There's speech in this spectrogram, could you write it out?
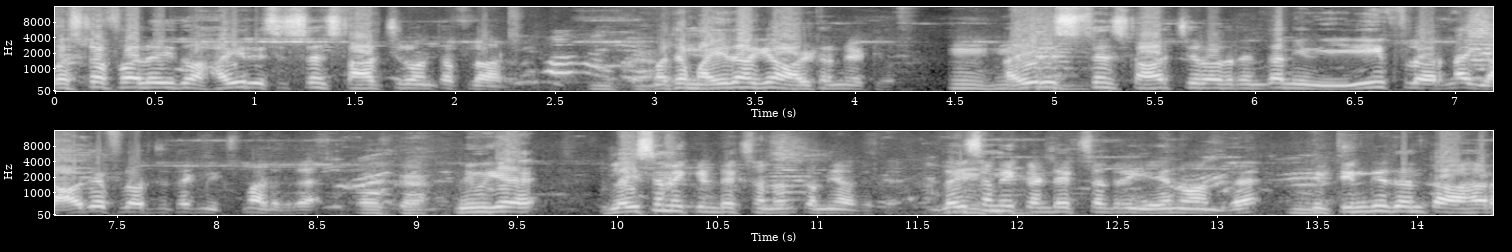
ಫಸ್ಟ್ ಆಫ್ ಆಲ್ ಇದು ಹೈ ರೆಸಿಸ್ಟೆನ್ಸ್ ಸ್ಟಾರ್ಚ್ ಇರುವಂತ ಫ್ಲವರ್ ಮತ್ತೆ ಮೈದಾಗೆ ಆಲ್ಟರ್ನೇಟಿವ್ ಹೈ ರೆಸಿಸ್ಟೆನ್ಸ್ ಸ್ಟಾರ್ಚ್ ಇರೋದ್ರಿಂದ ನೀವು ಈ ಫ್ಲೋರ್ನ ಯಾವ್ದೇ ಫ್ಲೋರ್ ಜೊತೆಗೆ ಮಿಕ್ಸ್ ಮಾಡಿದ್ರೆ ಓಕೆ ನಿಮಗೆ ಗ್ಲೈಸಮಿಕ್ ಇಂಡೆಕ್ಸ್ ಅನ್ನೋದು ಕಮ್ಮಿ ಆಗುತ್ತೆ. ಗ್ಲೈಸಮಿಕ್ ಇಂಡೆಕ್ಸ್ ಅಂದ್ರೆ ಏನು ಅಂದ್ರೆ ನೀವು ತಿಂದಿದಂತ ಆಹಾರ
